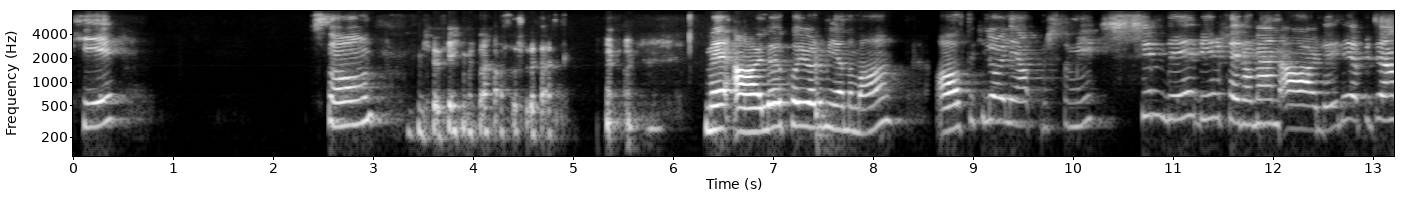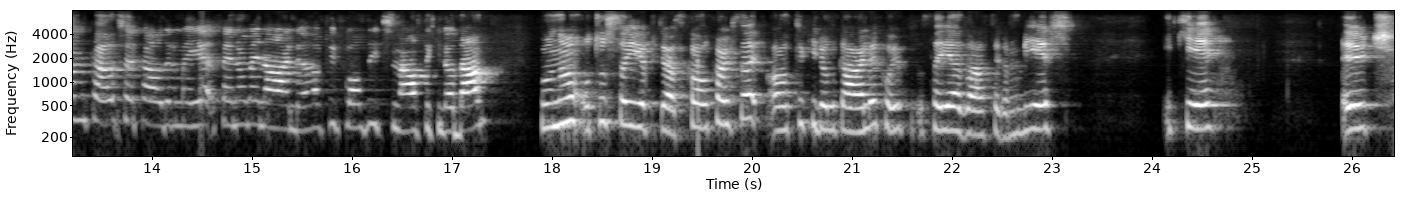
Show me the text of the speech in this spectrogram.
2 son göbeğimi bırak. Ve ağırlığı koyuyorum yanıma. 6 kilo ile yapmıştım ilk. Şimdi bir fenomen ağırlığıyla yapacağım. Kalça kaldırmayı fenomen ağırlığı hafif olduğu için 6 kilodan. Bunu 30 sayı yapacağız. Kalkarsa 6 kiloluk ağırlığı koyup sayı azaltırım. 1, 2, 3,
